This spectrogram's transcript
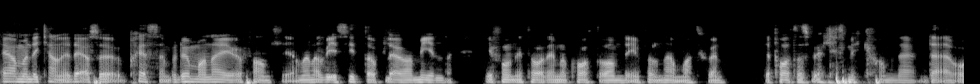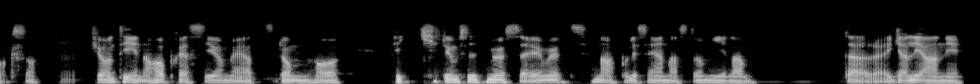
Ja, men det kan ju det. Alltså, pressen på domarna är ju ofantlig. Jag menar, vi sitter flera mil ifrån Italien och pratar om det inför den här matchen. Det pratas väldigt mycket om det där också. Mm. Fiorentina har press i och med att de har fick domslut mot sig mot Napoli senast och Milan. Där eh, Galliani,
